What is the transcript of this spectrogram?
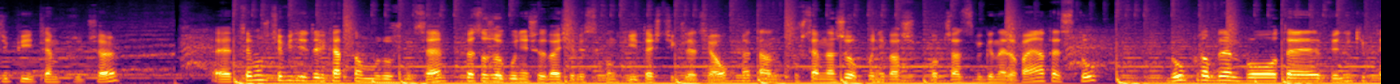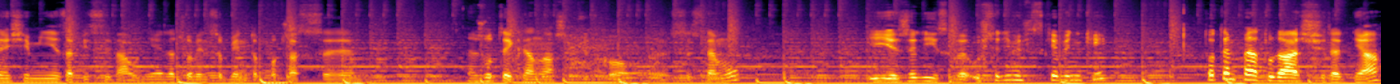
GP Temperature. E, Tutaj możecie widzieć delikatną różnicę, przez to, że ogólnie jeszcze 22 sekundki teścik leciał. Ja tam puszczałem na żywo, ponieważ podczas wygenerowania testu był problem, bo te wyniki potem się mi nie zapisywały, nie? Dlaczego więc zrobiłem to podczas e, rzutu ekranu na szybciutko e, systemu. I jeżeli sobie uśledzimy wszystkie wyniki, to temperatura średnia.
